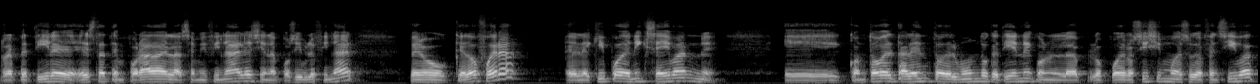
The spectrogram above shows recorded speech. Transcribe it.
repetir eh, esta temporada en las semifinales y en la posible final, pero quedó fuera. El equipo de Nick Saban, eh, eh, con todo el talento del mundo que tiene, con lo poderosísimo de su defensiva,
